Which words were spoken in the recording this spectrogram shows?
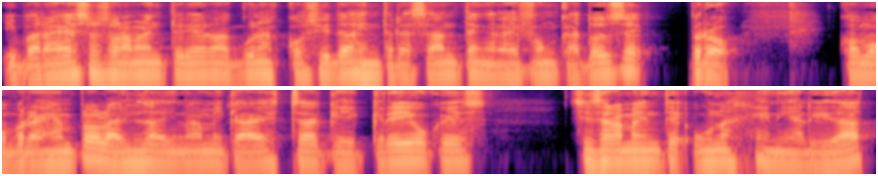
Y para eso solamente dieron algunas cositas interesantes en el iPhone 14 Pro. Como por ejemplo la isla dinámica esta, que creo que es sinceramente una genialidad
